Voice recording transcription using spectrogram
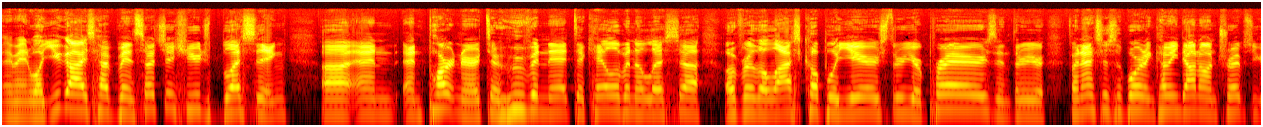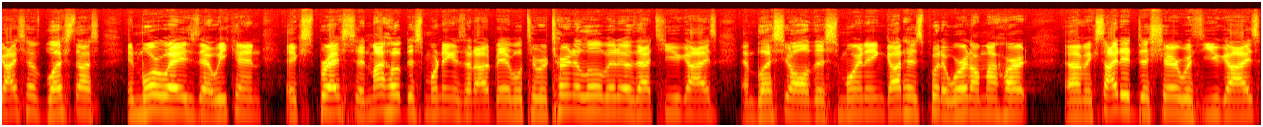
Amen. Well, you guys have been such a huge blessing uh, and and partner to Juvenet, to Caleb and Alyssa over the last couple years through your prayers and through your financial support and coming down on trips. You guys have blessed us in more ways that we can express. And my hope this morning is that I would be able to return a little bit of that to you guys and bless you all this morning. God has put a word on my heart. I'm excited to share with you guys.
